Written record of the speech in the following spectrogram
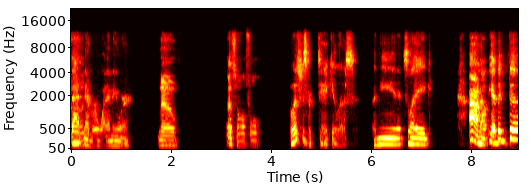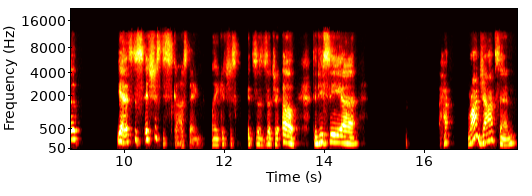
that never went anywhere. No. That's awful. Well, it's just ridiculous. I mean, it's like I don't know. Yeah, the the yeah, it's just it's just disgusting. Like it's just it's just such a oh, did you see uh Ron Johnson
